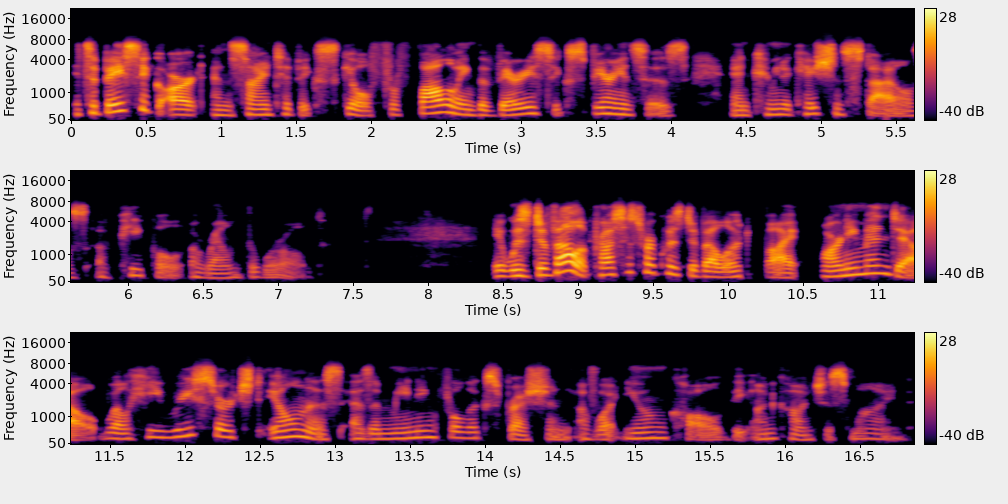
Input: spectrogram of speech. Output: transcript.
It's a basic art and scientific skill for following the various experiences and communication styles of people around the world. It was developed, process work was developed by Arnie Mindell while he researched illness as a meaningful expression of what Jung called the unconscious mind.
